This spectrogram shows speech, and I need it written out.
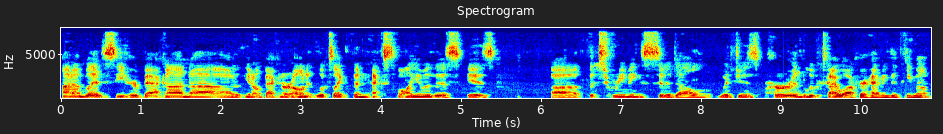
and I'm glad to see her back on, uh, you know, back on her own. It looks like the next volume of this is uh, the Screaming Citadel, which is her and Luke Skywalker having to team up.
